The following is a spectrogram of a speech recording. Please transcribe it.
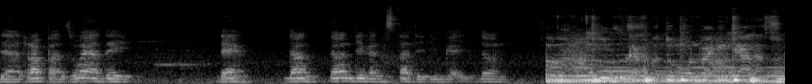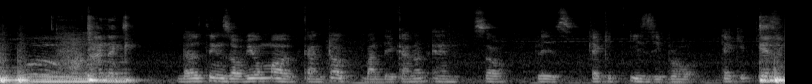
they are rappers? Where are they? Damn. Don't don't even start it, you guys. Don't. Those things of your mouth can talk, but they cannot end. So please take it easy, bro. Take it. minute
